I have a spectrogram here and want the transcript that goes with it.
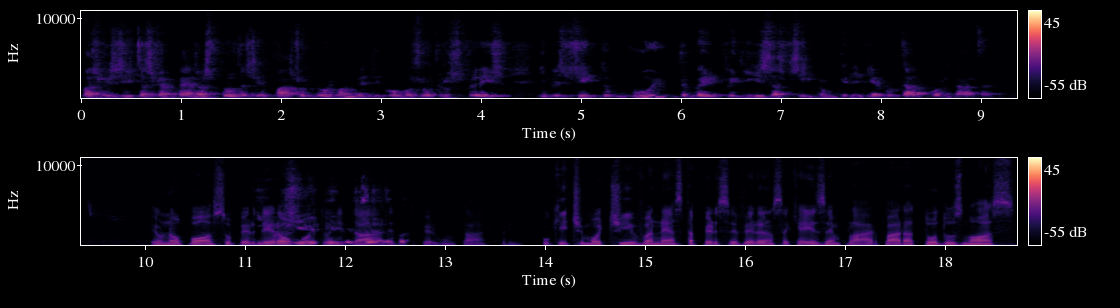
Mas visito as capelas todas eu faço normalmente como os outros freis e me sinto muito bem feliz assim, não queria mudar por nada. Eu não posso perder Inclusive, a oportunidade de te perguntar, Frei, o que te motiva nesta perseverança que é exemplar para todos nós?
